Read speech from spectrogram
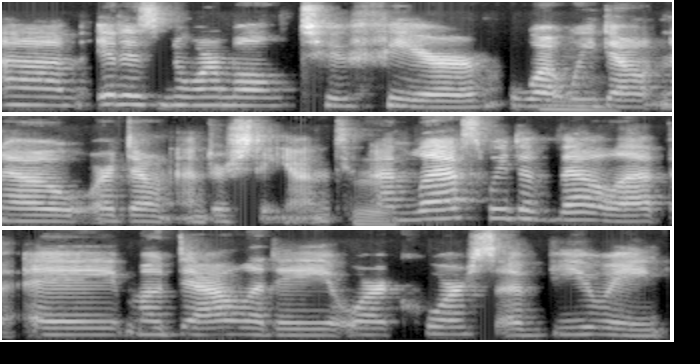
um, it is normal to fear what mm. we don't know or don't understand True. unless we develop a modality or a course of viewing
